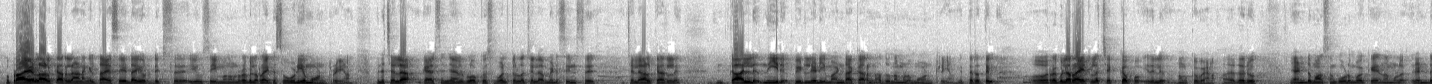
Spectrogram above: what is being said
അപ്പോൾ പ്രായമുള്ള ആൾക്കാരിലാണെങ്കിൽ തയസൈഡ് ഡയോറിറ്റിക്സ് യൂസ് ചെയ്യുമ്പോൾ നമ്മൾ റെഗുലറായിട്ട് സോഡിയം മോണിറ്റർ ചെയ്യണം. പിന്നെ ചില കാൽസ്യം ചാനൽ ബ്ലോക്കേഴ്സ് പോലത്തുള്ള ചില മെഡിസിൻസ് ചില ആൾക്കാരിൽ കാലിൽ നീര് പീടിലടിയുമ്പോൾ ഉണ്ടാക്കാറുണ്ട്. അതും നമ്മൾ മോണിറ്റർ ചെയ്യണം. ഇത്തരത്തിൽ റെഗുലറായിട്ടുള്ള ചെക്കപ്പ് ഇതിൽ നമുക്ക് വേണം. അതായത് ഒരു രണ്ട് മാസം കൂടുമ്പോഴൊക്കെ നമ്മൾ രണ്ട്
